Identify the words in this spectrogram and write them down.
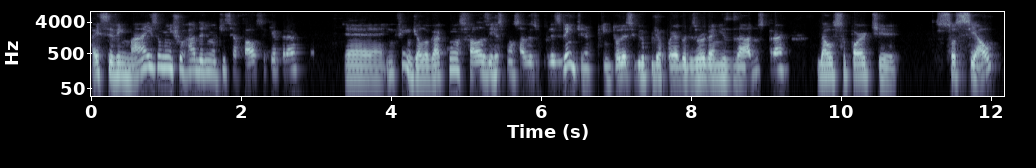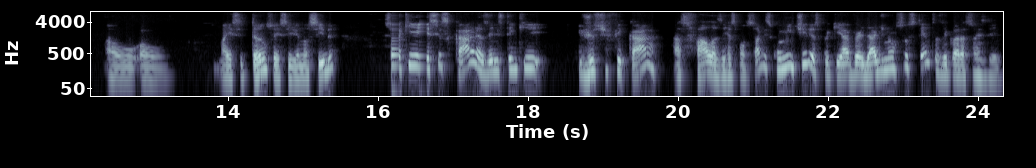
aí você vem mais uma enxurrada de notícia falsa que é para é, enfim, dialogar com as falas irresponsáveis do presidente, né? Tem todo esse grupo de apoiadores organizados para dar o suporte social ao, ao, a esse tanso, a esse genocida. Só que esses caras, eles têm que justificar as falas irresponsáveis com mentiras, porque a verdade não sustenta as declarações dele.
